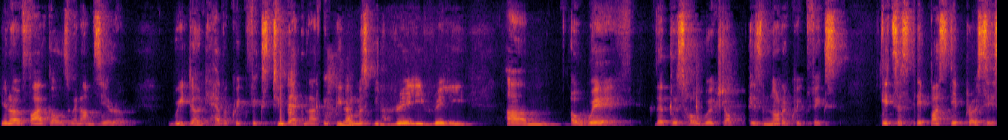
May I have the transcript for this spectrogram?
you know five goals when I'm zero. We don't have a quick fix to that, and I think people no. must be really, really um, aware that this whole workshop is not a quick fix it's a step-by-step -step process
